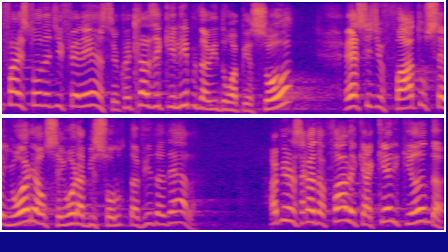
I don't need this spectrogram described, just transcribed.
faz toda a diferença. O que traz equilíbrio na vida de uma pessoa é se de fato o Senhor é o Senhor absoluto da vida dela. A Bíblia Sagrada fala que aquele que anda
